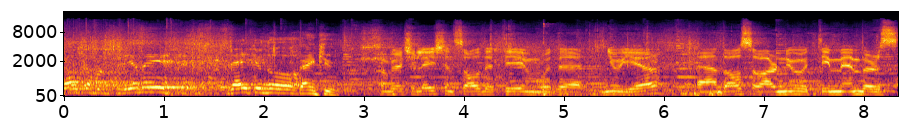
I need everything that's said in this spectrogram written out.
Welcome, Prienai. Sveikinu. Thank you. Congratulations all the team with the new year and also our new team members.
